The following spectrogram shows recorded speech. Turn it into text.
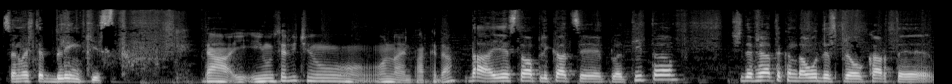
Se numește Blinkist. Da, e un serviciu online, parcă, da? Da, este o aplicație plătită și de fiecare dată când aud despre o carte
